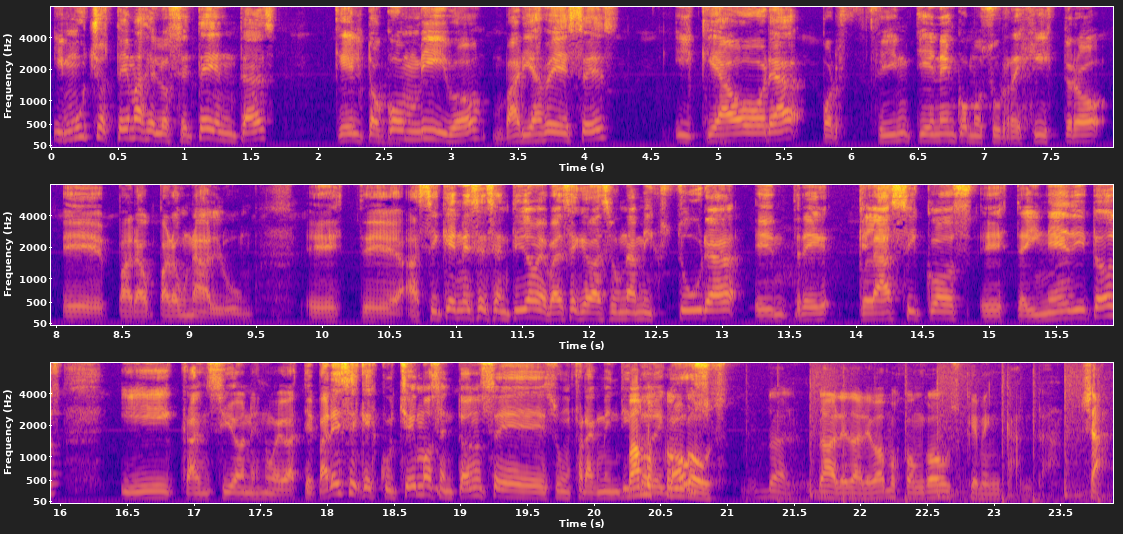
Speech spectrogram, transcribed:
y muchos temas de los setentas que él tocó en vivo varias veces y que ahora por fin tienen como su registro eh, para, para un álbum. Este, así que en ese sentido me parece que va a ser una mixtura entre clásicos este, inéditos y canciones nuevas. ¿Te parece que escuchemos entonces un fragmentito Vamos de con Ghost? Ghost. Dale, dale, dale, vamos con Ghost que me encanta. Ya,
